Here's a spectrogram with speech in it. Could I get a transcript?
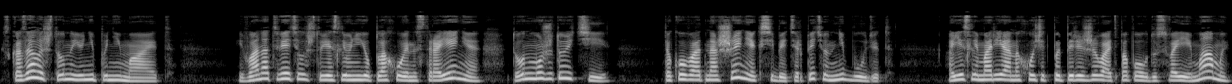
Сказала, что он ее не понимает. Иван ответил, что если у нее плохое настроение, то он может уйти. Такого отношения к себе терпеть он не будет. А если Марьяна хочет попереживать по поводу своей мамы,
